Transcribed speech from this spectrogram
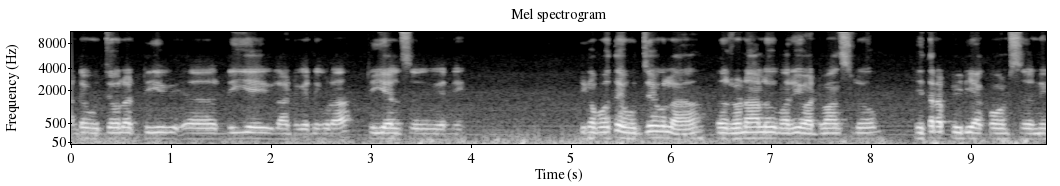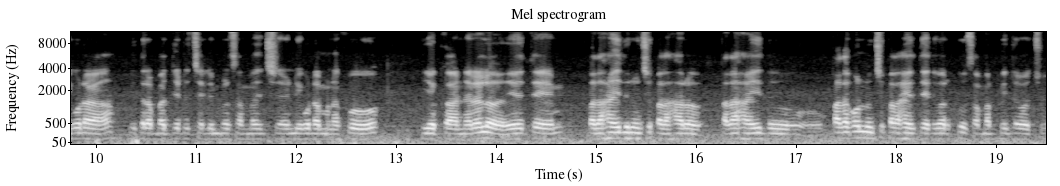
అంటే ఉద్యోగుల టీ డిఏ ఇలాంటివన్నీ కూడా టీఎల్స్ ఇవన్నీ. ఇకపోతే ఉద్యోగుల రుణాలు మరియు అడ్వాన్స్లు ఇతర పీడీ అకౌంట్స్ అన్ని కూడా ఇతర బడ్జెట్ చెల్లింపులకు సంబంధించినవన్నీ కూడా మనకు ఈ యొక్క నెలలో ఏదైతే పదహైదు నుంచి పదహారు పదహైదు పదకొండు నుంచి పదహైదు తేదీ వరకు సమర్పించవచ్చు.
